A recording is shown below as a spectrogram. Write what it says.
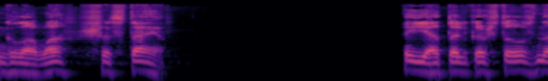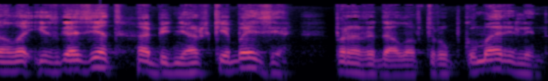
Глава шестая «Я только что узнала из газет о бедняжке Безе», — прорыдала в трубку Мэрилин.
